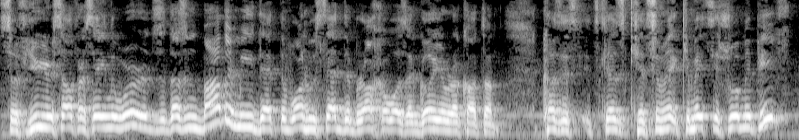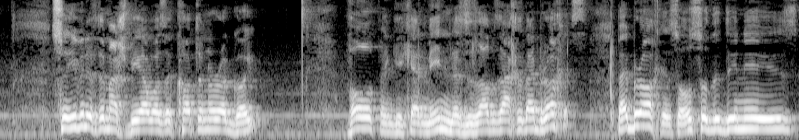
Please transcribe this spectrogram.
So if you yourself are saying the words, it doesn't bother me that the one who said the bracha was a goy or a katan, because it's because kimetz yeshua mepiv. So even if the mashbia was a katan or a goy, Volping you can mean the zachel by brachas. By brachas, also the din is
